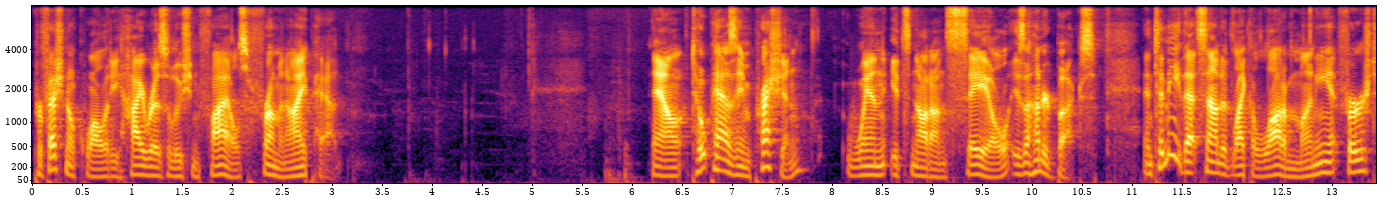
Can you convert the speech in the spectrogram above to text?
professional quality high resolution files from an iPad? Now, Topaz Impression, when it's not on sale, is 100 bucks. And to me, that sounded like a lot of money at first,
